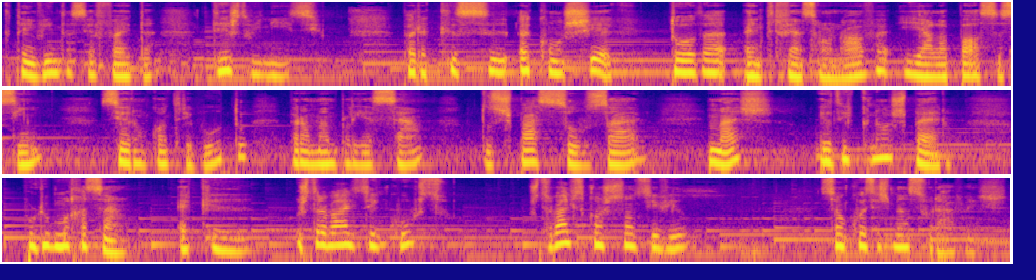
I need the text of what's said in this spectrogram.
que tem vindo a ser feita desde o início, para que se aconchegue toda a intervenção nova e ela possa, sim, ser um contributo para uma ampliação dos espaços a usar, mas eu digo que não espero, por uma razão: é que os trabalhos em curso, os trabalhos de construção civil, são coisas mensuráveis.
